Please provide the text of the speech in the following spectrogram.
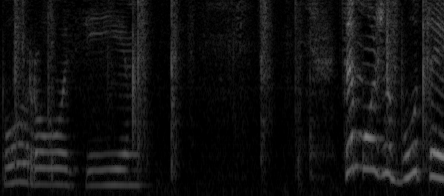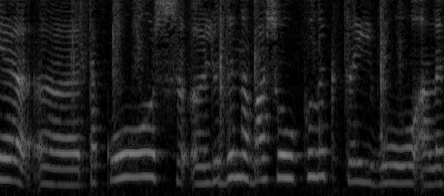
порозі? Це може бути е, також людина вашого колективу, але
